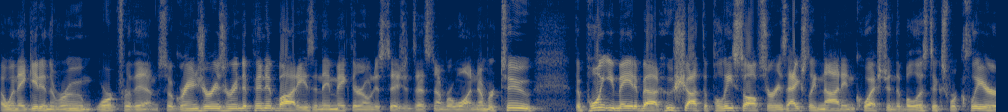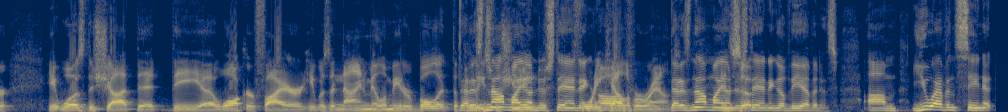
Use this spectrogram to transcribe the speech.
uh, when they get in the room, work for them. So grand juries are independent bodies and they make their own decisions. That's number one. Number two, the point you made about who shot the police officer is actually not in question. The ballistics were clear. It was the shot that the uh, Walker fired. It was a nine millimeter bullet. The that police is not my understanding. 40 of, caliber rounds. That is not my And so- understanding of the evidence. Um, you haven't seen it.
